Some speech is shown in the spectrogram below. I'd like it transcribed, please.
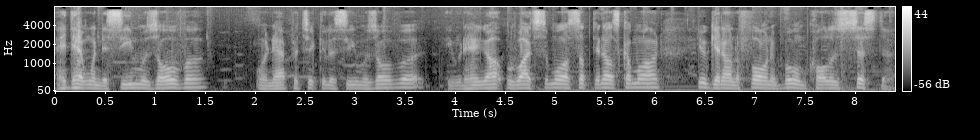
And then when the scene was over, when that particular scene was over, he would hang up, we'd watch some more, something else come on, he would get on the phone and boom, call his sister,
